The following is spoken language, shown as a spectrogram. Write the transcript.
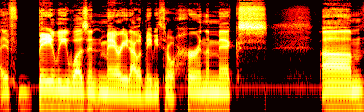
if Bailey wasn't married, I would maybe throw her in the mix. Um,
